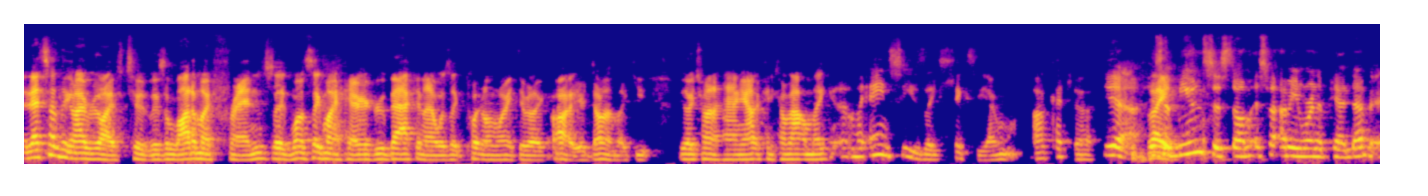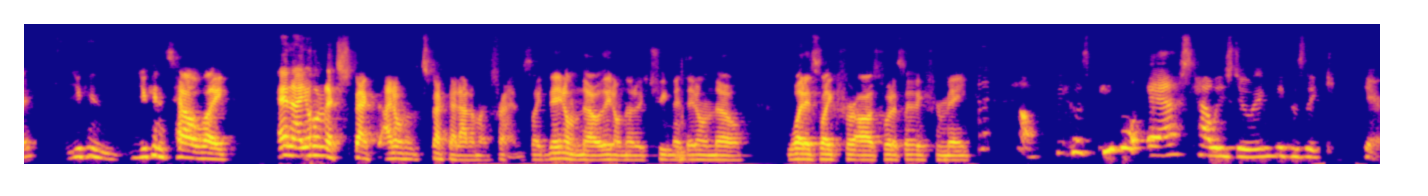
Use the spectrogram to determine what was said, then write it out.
And that's something I realized too. There's a lot of my friends, like once like my hair grew back and I was like putting on weight, they were like, "Oh, you're done. Like you, you're like trying to hang out. Can you come out?" I'm like, "Uh, "My ANC is like 60. I'm, I'll catch a." Yeah, his immune system. I mean, we're in a pandemic. You can, you can tell like, and I don't expect, I don't expect that out of my friends. Like they don't know, they don't know the treatment, they don't know what it's like for us, what it's like for me. because people ask how he's doing because they care,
